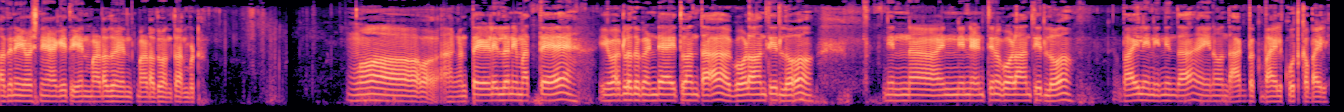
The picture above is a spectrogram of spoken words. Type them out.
ಅದನ್ನೇ ಯೋಚನೆ ಆಗೈತೆ ಏನ್ ಮಾಡೋದು, ಎಂತ ಮಾಡೋದು ಅಂತ ಅಂದ್ಬಿಟ್ಟು. ಹ್ಞೂ ಹಂಗಂತ ಹೇಳಿಲ್ಲ ನಿಮ್ಮ ಮತ್ತೆ ಇವಾಗ್ಲದು ಗಂಡೆ ಆಯ್ತು ಅಂತ, ಗೋಳ ಅಂತಿದ್ಲು. ನಿನ್ನ ನಿನ್ನ ಹೆಂಡ್ತಿನ ಗೋಳ ಅಂತಿದ್ಲು. ಬಾಯ್ಲಿ ನಿನ್ನಿಂದ ಏನೋ ಒಂದು ಆಗ್ಬೇಕು, ಬಾಯ್ಲಿ ಕೂತ್ಕ, ಬಾಯ್ಲಿ.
